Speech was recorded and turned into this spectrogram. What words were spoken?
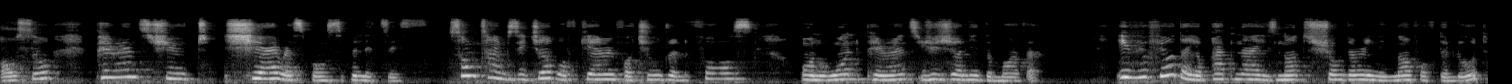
Also, parents should share responsibilities. Sometimes the job of caring for children falls on one parent, usually the mother. If you feel that your partner is not shouldering enough of the load,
